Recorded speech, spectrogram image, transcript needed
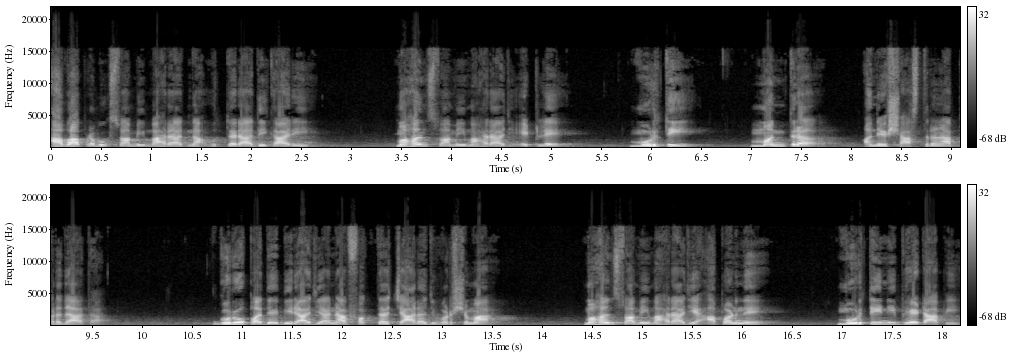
આવા પ્રમુખ સ્વામી મહારાજના ઉત્તરાધિકારી મહંત સ્વામી મહારાજ એટલે મૂર્તિ, મંત્ર અને શાસ્ત્રના પ્રદાતા. ગુરુપદે બિરાજ્યાના ફક્ત ચાર જ વર્ષમાં મહંત સ્વામી મહારાજે આપણને મૂર્તિની ભેટ આપી,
